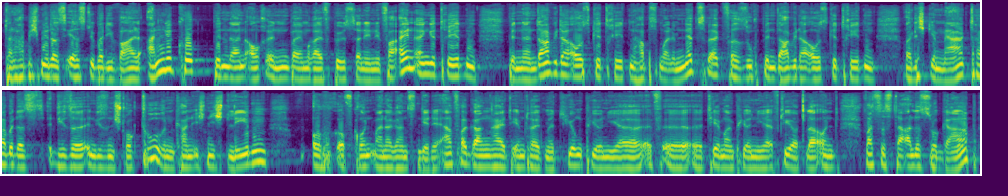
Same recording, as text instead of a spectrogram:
Dann habe ich mir das erst über die Wahl angeguckt, bin dann auch in, beim Ralf Böstern in den Verein eingetreten, bin dann da wieder ausgetreten, habe es mal im Netzwerk versucht, bin da wieder ausgetreten, weil ich gemerkt habe, dass diese in diesen Strukturen kann ich nicht leben, auf, aufgrund meiner ganzen DDR-Vergangenheit, eben halt mit Jungpionier, äh, Thielmann-Pionier, FDJler und was es da alles so gab.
